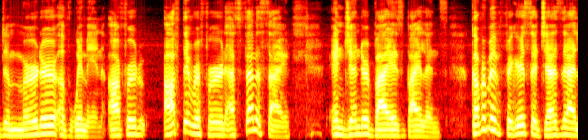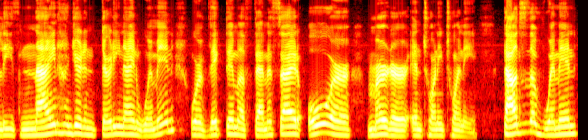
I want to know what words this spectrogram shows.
the murder of women, offered often referred as femicide and gender biased violence. Government figures suggest that at least 939 women were victim of femicide or murder in 2020. Thousands of women,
